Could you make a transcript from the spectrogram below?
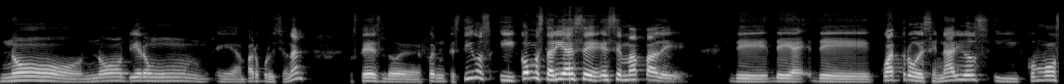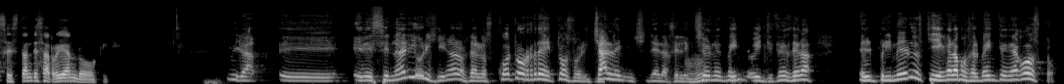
no, no dieron un eh, amparo provisional. Ustedes lo, eh, fueron testigos. ¿Y cómo estaría ese, ese mapa de, de, cuatro escenarios y cómo se están desarrollando, Kike? Mira, eh, el escenario original, o sea, los cuatro retos o el challenge de las elecciones 2023 era, el primero es que llegáramos al 20 de agosto.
